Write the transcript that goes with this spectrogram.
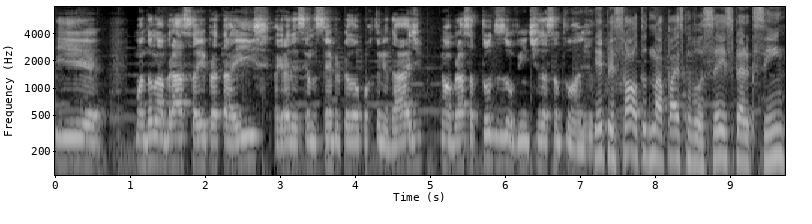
e mandando um abraço aí para Thaís, agradecendo sempre pela oportunidade. Um abraço a todos os ouvintes da Santo Ângelo. E aí, pessoal, tudo na paz com vocês? Espero que sim.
